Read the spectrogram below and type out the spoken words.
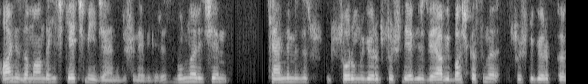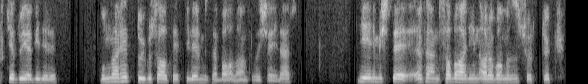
aynı zamanda hiç geçmeyeceğini düşünebiliriz. Bunlar için kendimizi sorumlu görüp suçlayabiliriz veya bir başkasını suçlu görüp öfke duyabiliriz. Bunlar hep duygusal tepkilerimizle bağlantılı şeyler. Diyelim işte efendim sabahleyin arabamızı sürttük.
